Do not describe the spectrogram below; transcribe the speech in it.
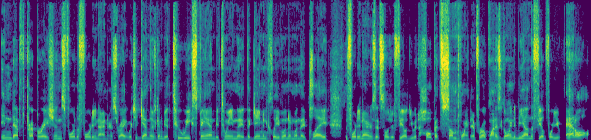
in-depth preparations for the 49ers, right? Which again, there's going to be a two-week span between the, the game in Cleveland and when they play the 49ers at Soldier Field. You would hope at some point, if Roquan is going to be on the field for you at all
